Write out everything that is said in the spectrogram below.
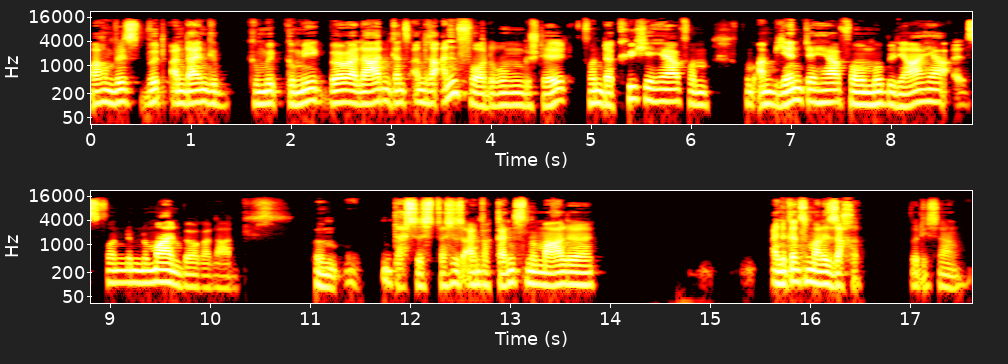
machen willst, wird an deinen Gourmet-Burgerladen ganz andere Anforderungen gestellt, von der Küche her, vom, vom Ambiente her, vom Mobiliar her, als von einem normalen Burgerladen. Ähm, das ist, das ist einfach ganz normale, eine ganz normale Sache würde ich sagen.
